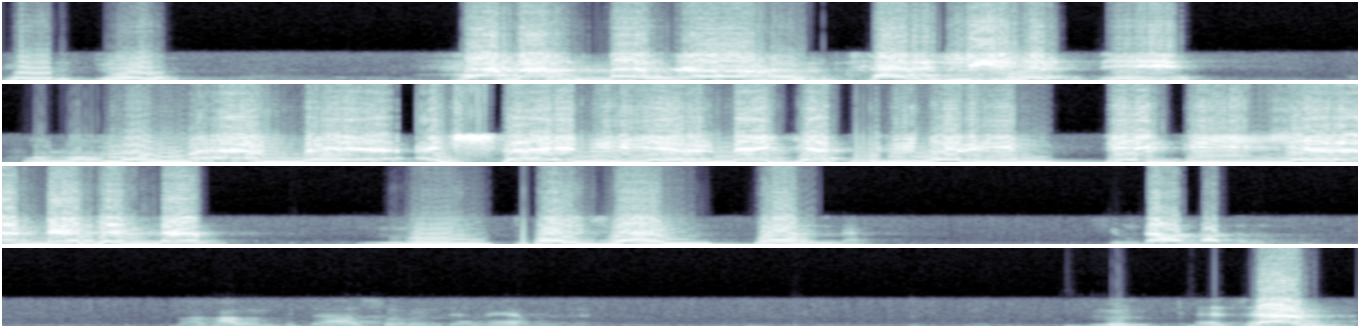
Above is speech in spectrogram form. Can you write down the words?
gördüğü, hemen Mevla'nın tercih ettiği, kulumun emri, isteğini yerine getirivereyim dediği yere ne derler? Müntezem derler. Şimdi anladınız mı? Bakalım bir daha sorunca ne yapacak? Müntezem.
